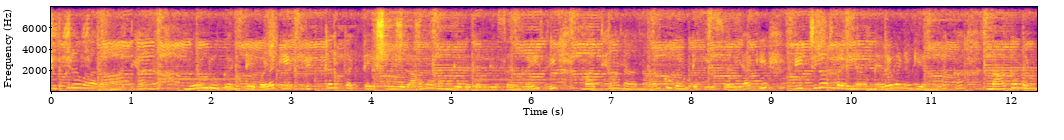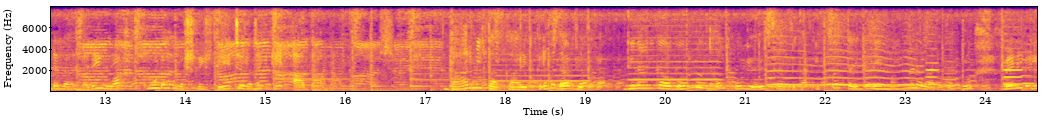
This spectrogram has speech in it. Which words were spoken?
ಶುಕ್ರವಾರ ಮಧ್ಯಾಹ್ನ ಮೂರು ಗಂಟೆ ಒಳಗೆ ಬಿಕ್ಕಲ್ಕಟ್ಟೆ ಶ್ರೀರಾಮ ಮಂದಿರದಲ್ಲಿ ಸಂಗ್ರಹಿಸಿ ಮಧ್ಯಾಹ್ನ ನಾಲ್ಕು ಗಂಟೆಗೆ ಸರಿಯಾಗಿ ವಿಜೃಂಭಣೆಯ ಮೆರವಣಿಗೆಯ ಮೂಲಕ ನಾಗಮಂಡಲ ನಡೆಯುವ ಕೂಡಾಲು ಶ್ರೀ ತೇಜವನಕ್ಕೆ ಆಗಮನ. ಧಾರ್ಮಿಕ ಕಾರ್ಯಕ್ರಮದ ವಿವರ. ದಿನಾಂಕ ಒಂದು ನಾಲ್ಕು ಎರಡು ಸಾವಿರದ ಇಪ್ಪತ್ತೈದನೇ ಮಂಗಳವಾರದಂದು ಬೆಳಿಗ್ಗೆ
